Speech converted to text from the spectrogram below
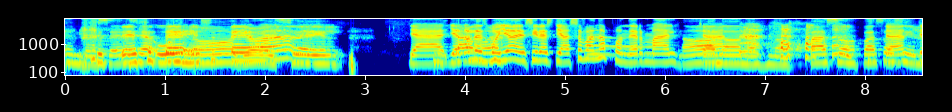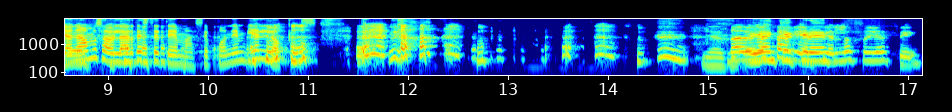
En docencia, ese uy, ese no, yo tema sí. del- Ya, ya no les voy a decir, es, ya se van a poner mal. No, ya, no, no, no, paso, paso ya, ya no vamos a hablar de este tema, se ponen bien locas. No, Ya sé. digo, Oigan, ¿qué bien, si creen? es lo suyo, sí.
